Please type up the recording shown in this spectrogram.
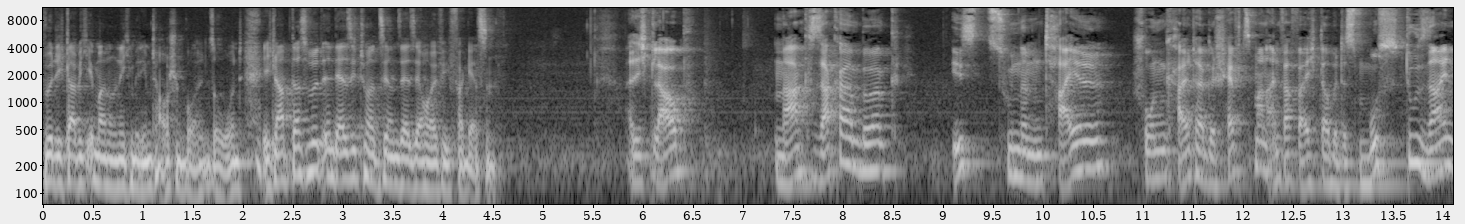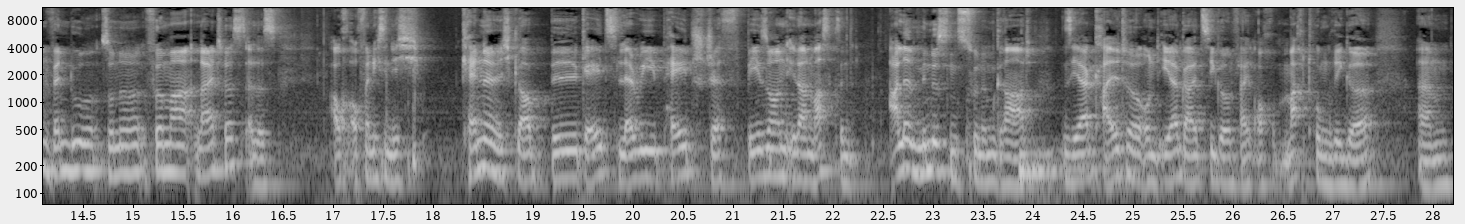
würde ich, glaube ich, immer noch nicht mit ihm tauschen wollen. So. Und ich glaube, das wird in der Situation sehr, sehr häufig vergessen. Also ich glaube, Mark Zuckerberg ist zu einem Teil schon ein kalter Geschäftsmann, einfach weil ich glaube, das musst du sein, wenn du so eine Firma leitest. Also es, auch, auch wenn ich sie nicht kenne, ich glaube, Bill Gates, Larry Page, Jeff Bezos, Elon Musk sind alle mindestens zu einem Grad sehr kalte und ehrgeizige und vielleicht auch machthungrige ähm,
